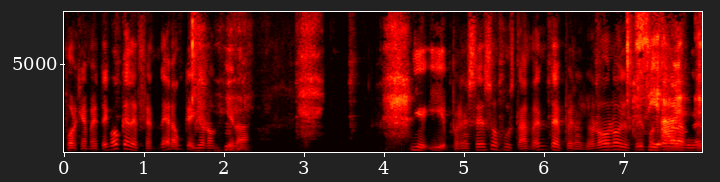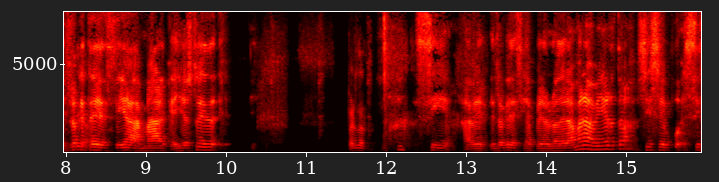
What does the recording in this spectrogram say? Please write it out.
porque me tengo que defender aunque yo no quiera. Y, pero es eso justamente, pero yo no, no, yo estoy Sí, a ver, es lo que te decía, Mark, yo estoy Perdón. Sí, a ver, es lo que decía, pero lo de la mano abierta, si se puede, si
